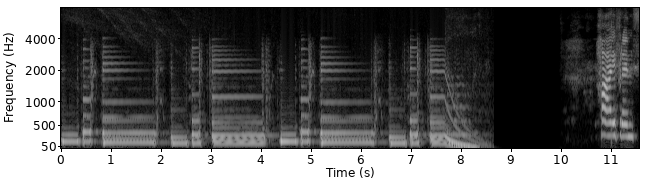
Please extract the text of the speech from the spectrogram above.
ಹಾಯ್ ಫ್ರೆಂಡ್ಸ್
